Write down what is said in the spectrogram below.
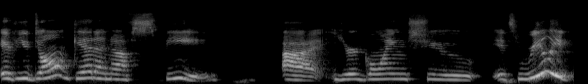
if you don't get enough speed, uh, you're going to, it's really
